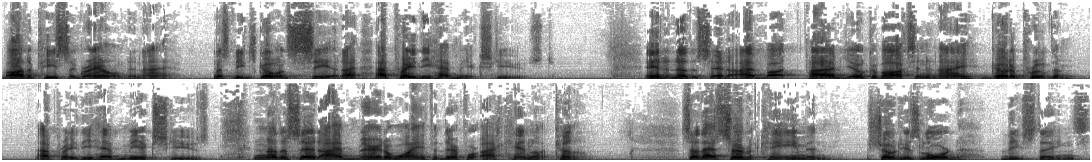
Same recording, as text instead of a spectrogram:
bought a piece of ground, and I must needs go and see it. I, I pray thee, have me excused. And another said, I have bought five yoke of oxen, and I go to prove them. I pray thee, have me excused. Another said, I have married a wife, and therefore I cannot come. So that servant came and showed his Lord these things.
